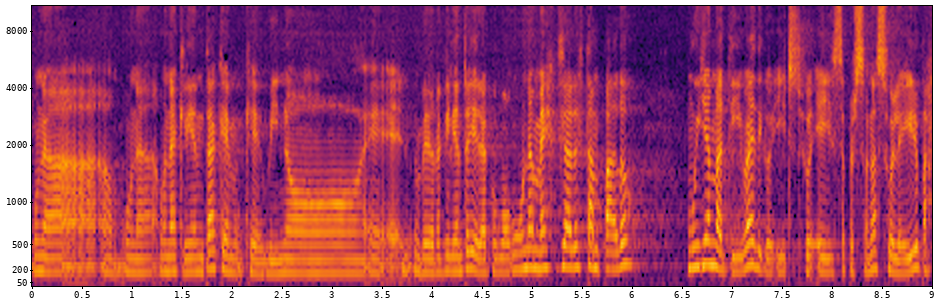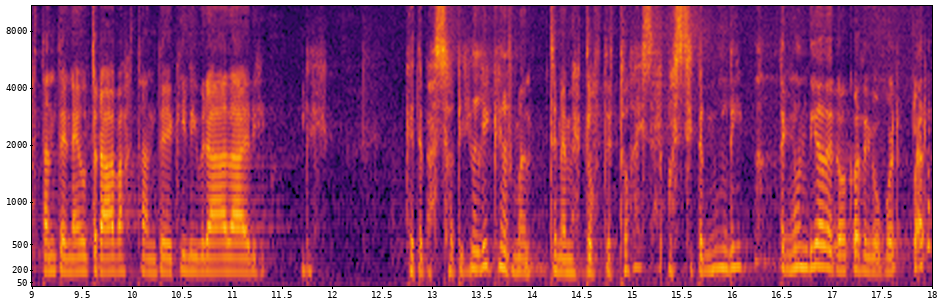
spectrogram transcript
una, una, una clienta que, que vino, eh, una clienta y era como una mezcla de estampado muy llamativa. Y digo, y, esa persona suele ir bastante neutra, bastante equilibrada. Y dije, ¿qué te pasó, tío? ¿Que te me mezclaste todo? Y dice, pues sí, tengo un día, tengo un día de loco. Digo, bueno, claro,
